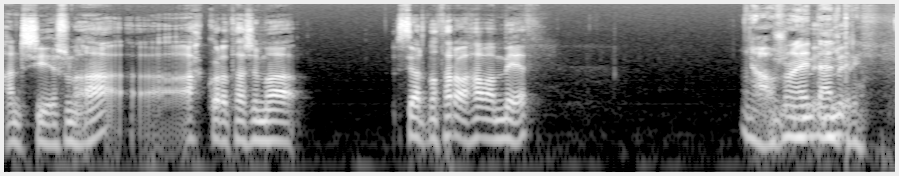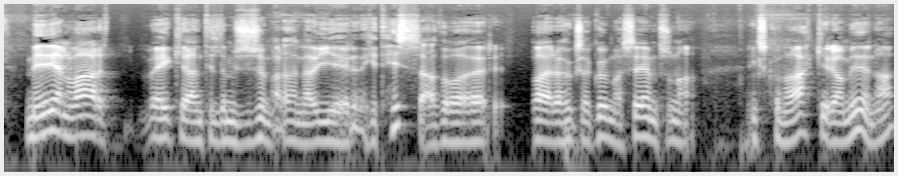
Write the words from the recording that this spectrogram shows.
hann sé svona akkurat það sem að stjarnan þarf að hafa með. Já, svona mi- eldri. miðjan var veikjaðan til dæmis í sumar þannig að ég er ekkit hissa þó að það er, að hugsa gumma sem svona einhvers konar akkir á miðjuna.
